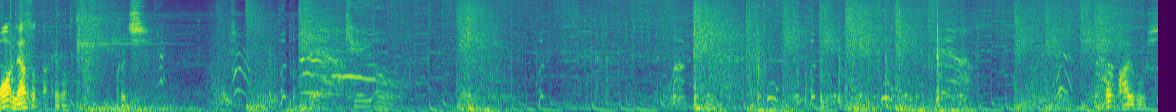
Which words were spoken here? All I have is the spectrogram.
와 레아 썼다 대박 그렇지. 어 아이고 씨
